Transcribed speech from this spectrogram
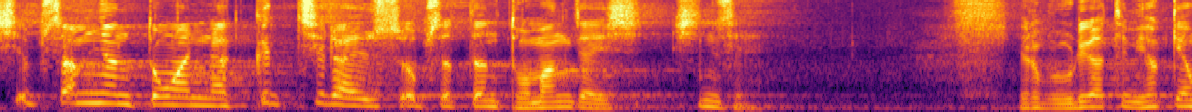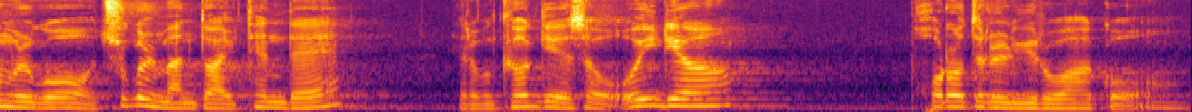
13년 동안이나 끝을 알 수 없었던 도망자의 신세. 여러분, 우리 같으면 혀 깨 물고 죽을 만도 할 텐데, 여러분, 거기에서 오히려 포로들을 위로하고,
